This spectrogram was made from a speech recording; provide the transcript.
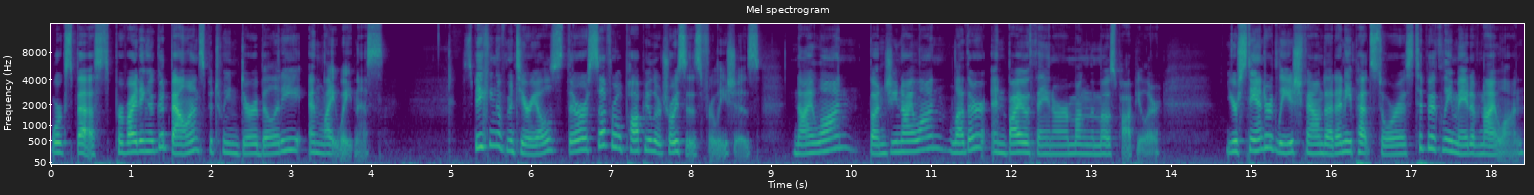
works best, providing a good balance between durability and lightweightness. Speaking of materials, there are several popular choices for leashes. Nylon, bungee nylon, leather, and biothane are among the most popular. Your standard leash found at any pet store is typically made of nylon.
